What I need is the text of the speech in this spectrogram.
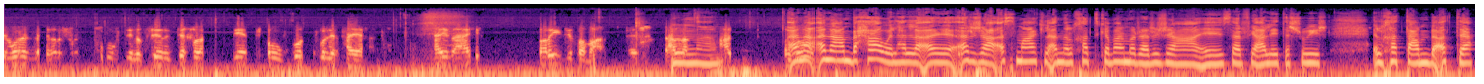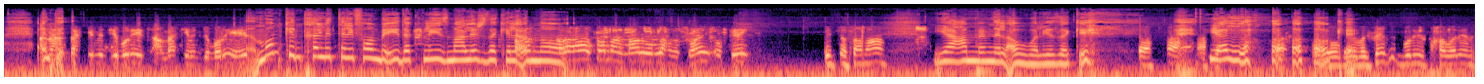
الولد ما دي بتصير تخلق كل الحياة. هي هي طريقتي طبعا. نعم. أنا أنا عم بحاول هلأ آه، أرجع أسمعك لأنه الخط كمان مرة رجع آه، صار في عليه تشويش. الخط عم بقطع. أنا عم بحكي من ديبوريت عم بحكي من ديبوريت ممكن تخلي التليفون بإيدك please معلش زكي لأنه آه طبعا معلوم لحظة شوي. okay. أنت سامعة؟ يا عم من الأول يا زكي يلا. أوكي. بس شايف البوليس حوالين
